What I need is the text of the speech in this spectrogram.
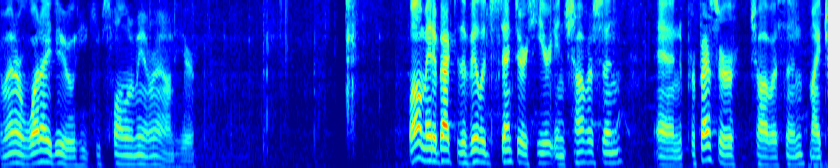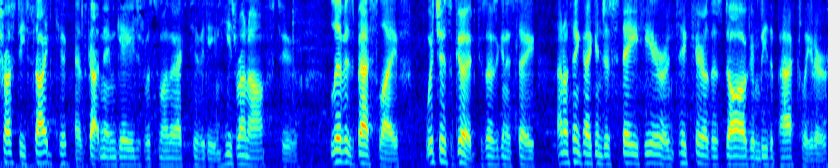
No matter what I do, he keeps following me around here. Well, I made it back to the village center here in Çavuşin. And Professor Çavuşin, my trusty sidekick, has gotten engaged with some other activity and he's run off to live his best life, which is good because I was going to say, I don't think I can just stay here and take care of this dog and be the pack leader.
